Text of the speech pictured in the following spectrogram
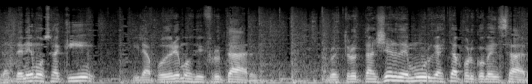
La tenemos aquí y la podremos disfrutar nuestro taller de murga está por comenzar.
